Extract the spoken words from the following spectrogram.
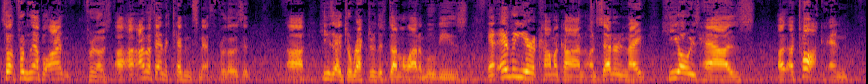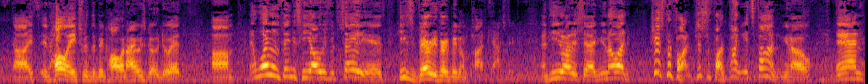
so, for example, I'm for those, uh, I'm a fan of Kevin Smith. For those that uh, he's a director that's done a lot of movies, and every year at Comic Con on Saturday night, he always has a, a talk, and uh, it's in Hall H with the big hall, and I always go to it. Um, and one of the things he always would say is he's very, very big on podcasting, and he always said, you know what, just for fun, just for fun, it's fun, you know. And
